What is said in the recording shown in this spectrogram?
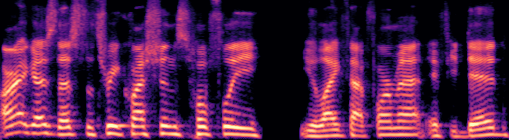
All right, guys, that's the three questions. Hopefully, you like that format. If you did,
